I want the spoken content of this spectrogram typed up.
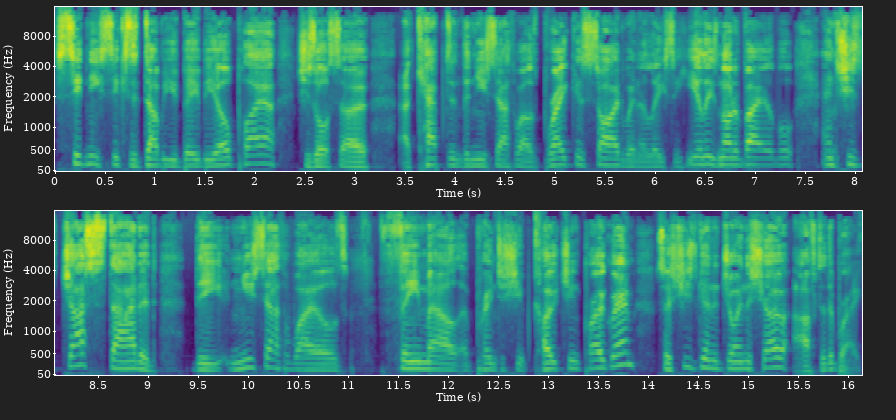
Sydney Sixers WBBL player. She's also a captain of the New South Wales Breakers side when Alyssa Healy's not available. And she's just started the New South Wales Female Apprenticeship Coaching Program. So she's going to join the show after the break.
